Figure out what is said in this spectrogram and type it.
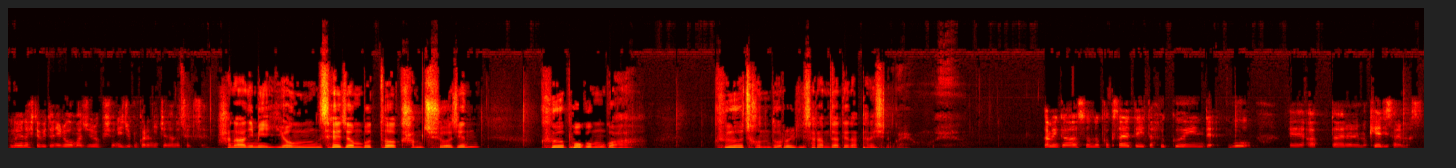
このような人々にローマ16章25から27節 하나님이 영세전부터 감추어진 그 복음과 그 전도를 이 사람들한테 나타내시는 거예요. 神がその隠されていた福音でを、えー与えられます掲示されます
